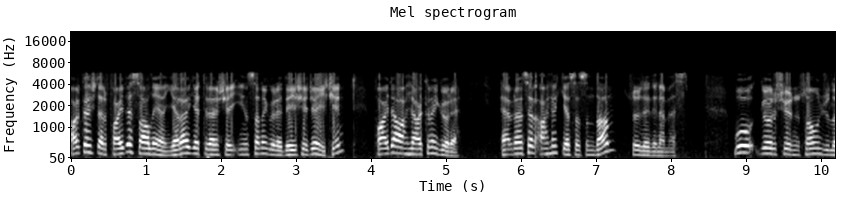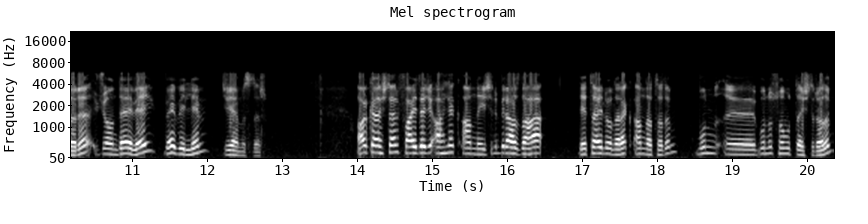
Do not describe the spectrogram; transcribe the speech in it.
Arkadaşlar fayda sağlayan, yarar getiren şey insana göre değişeceği için fayda ahlakına göre evrensel ahlak yasasından söz edilemez. Bu görüşün savunucuları John Dewey ve William James'tır. Arkadaşlar faydacı ahlak anlayışını biraz daha detaylı olarak anlatalım. Bunu, e, bunu somutlaştıralım.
